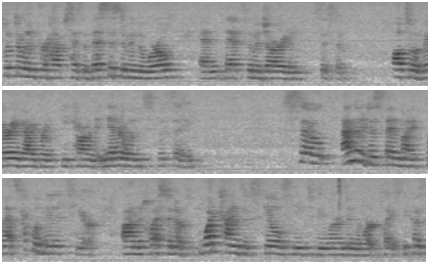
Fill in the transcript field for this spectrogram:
Switzerland perhaps has the best system in the world, and that's the majority system. Also a very vibrant economy. Netherlands, the same. So I'm going to just spend my last couple of minutes here on the question of what kinds of skills need to be learned in the workplace, because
